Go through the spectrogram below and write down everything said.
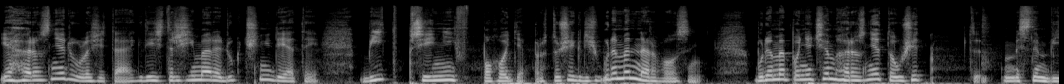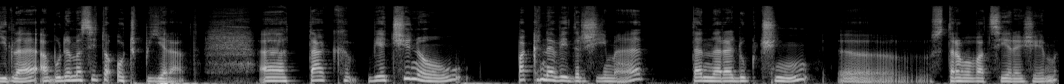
Je hrozně důležité, když držíme redukční diety, být při ní v pohodě, protože když budeme nervózní, budeme po něčem hrozně toužit, myslím, výdle a budeme si to odpírat, eh, tak většinou pak nevydržíme ten redukční stravovací režim,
